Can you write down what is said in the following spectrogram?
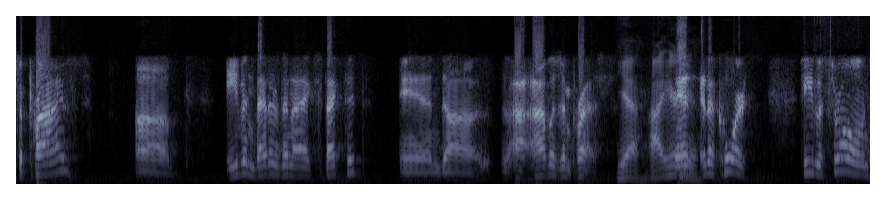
surprised, uh, even better than I expected, and uh, I, I was impressed. Yeah, I hear And, you. and of course, he was thrown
